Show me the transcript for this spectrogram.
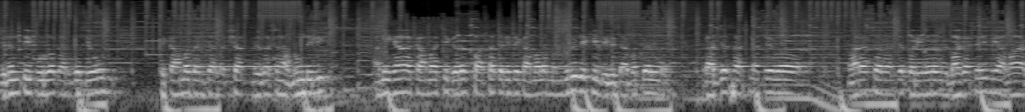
विनंतीपूर्वक अर्ज देऊन ते कामं त्यांच्या लक्षात निदर्शन आणून दिली. आणि ह्या कामाची गरज पाहता त्यांनी ते कामाला मंजुरी देखील दिली. त्याबद्दल राज्य शासनाचे व महाराष्ट्र राज्य परिवहन विभागाचेही मी आभार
